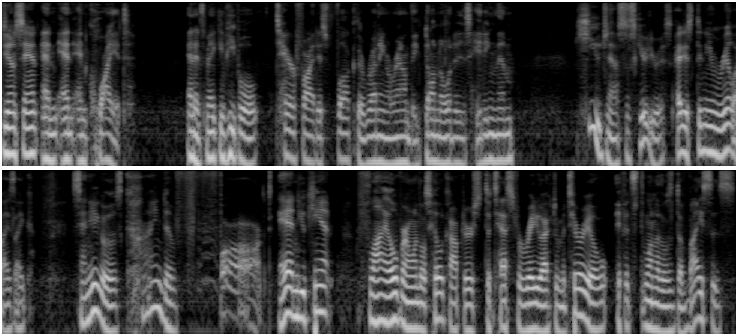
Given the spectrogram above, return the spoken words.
Do you understand? And and and quiet, and it's making people terrified as fuck. They're running around. They don't know what it is hitting them. Huge national security risk. I just didn't even realize like San Diego is kind of fucked, and you can't fly over in one of those helicopters to test for radioactive material if it's one of those devices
